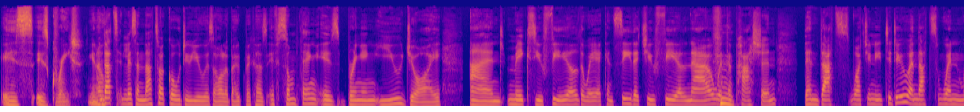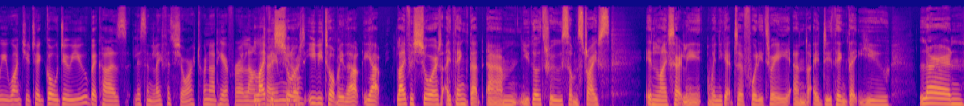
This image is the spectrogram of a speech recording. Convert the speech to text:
is is great. You know, And that's listen, that's what Go Do You is all about because if something is bringing you joy and makes you feel the way I can see that you feel now with the passion, then that's what you need to do and that's when we want you to go do you because listen, life is short. We're not here for a long life time. is you know? short. Evie taught me that. Yeah, life is short. I think that um, you go through some strifes in life, certainly when you get to 43. And I do think that you learn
